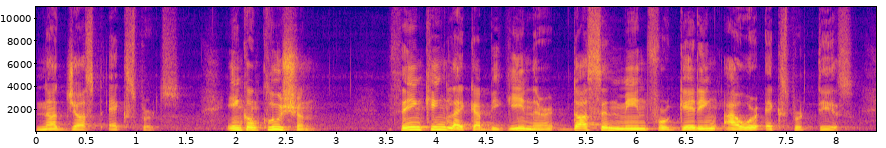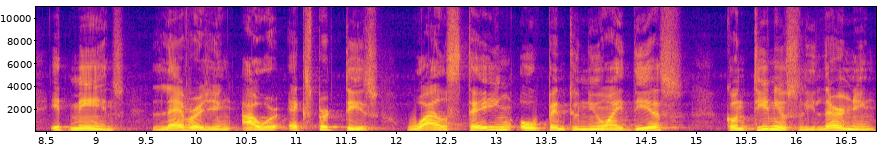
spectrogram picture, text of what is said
not just experts. In conclusion, thinking like a beginner doesn't mean forgetting our expertise. It means leveraging our expertise while staying open to new ideas, continuously learning,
